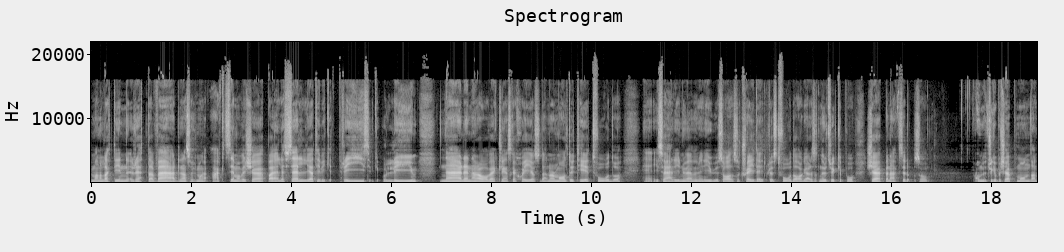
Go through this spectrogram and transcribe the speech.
man har lagt in rätta värden, alltså hur många aktier man vill köpa eller sälja, till vilket pris, vilken volym, när den här avvecklingen ska ske och sådär. Normalt är T2 då eh, i Sverige, nu även i USA, alltså trade date plus två dagar. Så att när du trycker på köp en aktie då, så om du trycker på köp på måndagen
